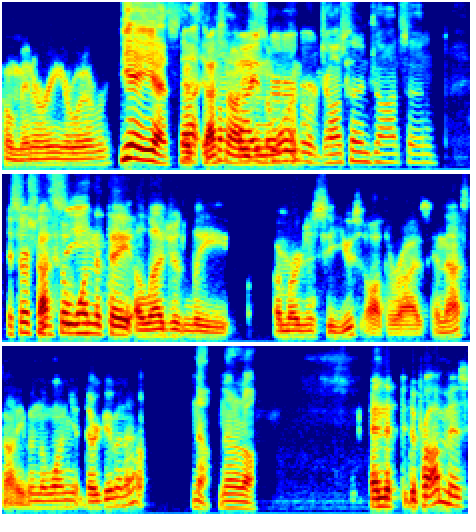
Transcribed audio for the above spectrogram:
Comirnaty or whatever. Yeah, yeah, it's not. It's- it's that's not, not even the one. or Johnson and Johnson. It starts That's the one that they allegedly emergency use authorized, and that's not even the one they're giving out. No, not at all. And the the problem is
